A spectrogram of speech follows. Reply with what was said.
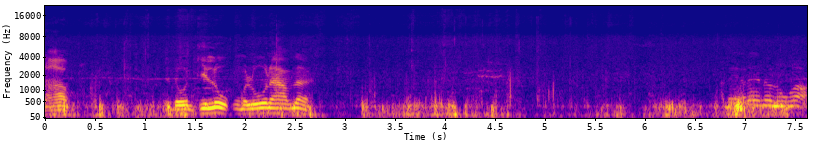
นะครับ จะโดนกี่ลูกมารู้นะครับเนี่ยอะไรก็ได้นะลุงอะ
